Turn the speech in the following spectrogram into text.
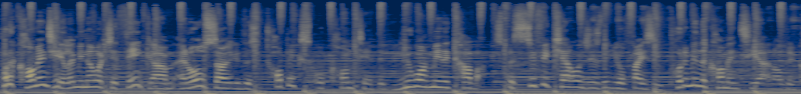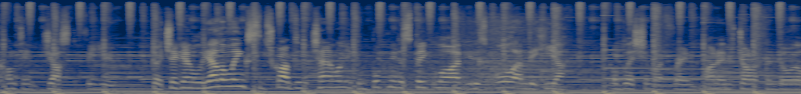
Put a comment here. Let me know what you think. Um, and also, if there's topics or content that you want me to cover, specific challenges that you're facing, put them in the comments here and I'll do content just for you. Go check out all the other links, subscribe to the channel. You can book me to speak live. It is all under here. God bless you, my friend. My name is Jonathan Doyle.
